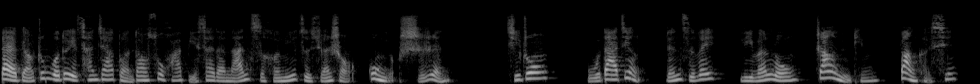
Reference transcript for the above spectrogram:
代表中国队参加短道速滑比赛的男子和女子选手共有十人，其中武大靖、任子威、李文龙、张雨婷、范可新、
